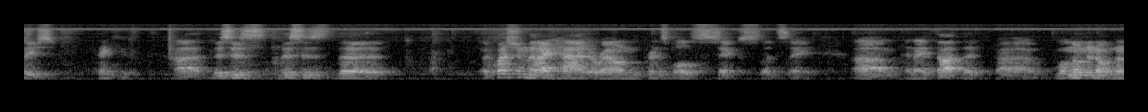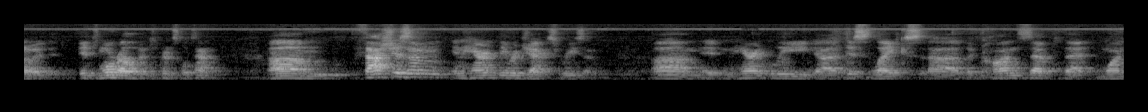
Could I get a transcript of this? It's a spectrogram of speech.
Please. Thank you. Uh, this is, this is the, a question that I had around principle six, let's say. Um, and I thought that, uh, well, no, no, no, no, it, it's more relevant to principle ten. Um, fascism inherently rejects reason. Um, it inherently uh, dislikes uh, the concept that one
